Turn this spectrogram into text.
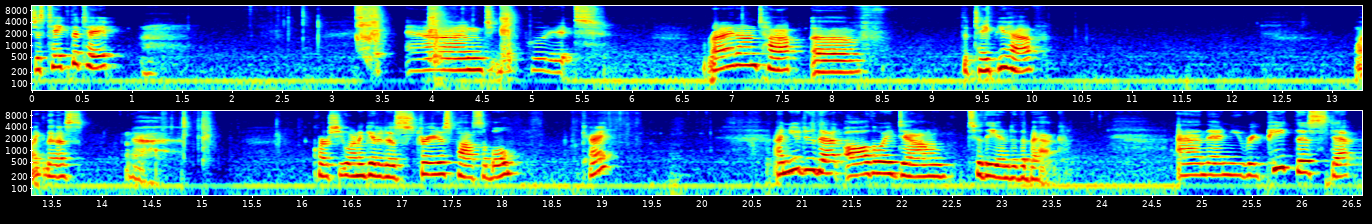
Just take the tape and you put it right on top of the tape you have. Like this. Of course you want to get it as straight as possible okay? And you do that all the way down to the end of the back. and then you repeat this step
